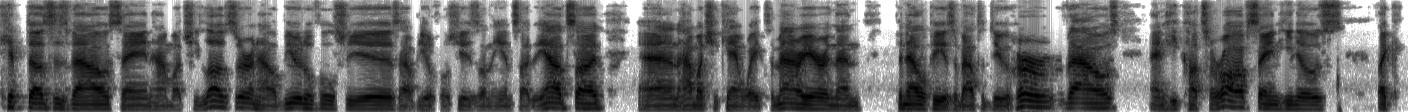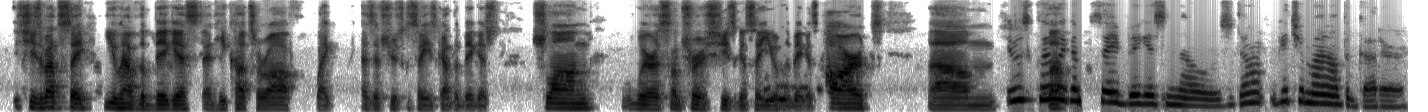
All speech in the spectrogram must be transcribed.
Kip does his vows saying how much he loves her and how beautiful she is, how beautiful she is on the inside and the outside, and how much he can't wait to marry her. And then Penelope is about to do her vows, and he cuts her off, saying he knows, like, she's about to say, You have the biggest, and he cuts her off, like, as if she was going to say he's got the biggest schlong, whereas I'm sure she's going to say, You have the biggest heart. Um, She was clearly But- gonna say biggest nose. Don't get your mind out the gutter.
